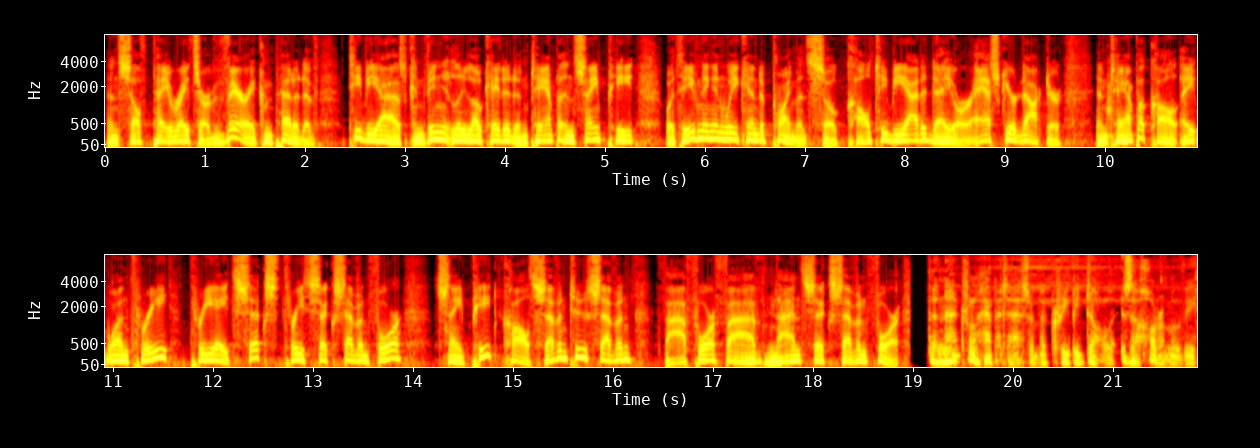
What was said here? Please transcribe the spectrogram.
and self pay rates are very competitive. TBI is conveniently located in Tampa and St. Pete with evening and weekend appointments, so call TBI today or ask your doctor. In Tampa, call 813 386 3674. St. Pete, call 727 545 9674. The natural habitat of a creepy doll is a horror movie.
